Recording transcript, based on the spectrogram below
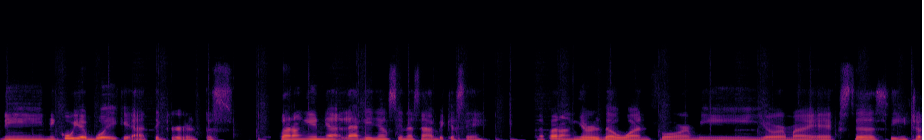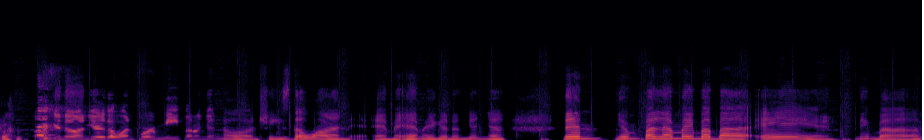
Ni, ni Kuya Boy kay ate girl. Tapos, parang yun nga, lagi niyang sinasabi kasi, na parang you're the one for me, you're my ecstasy. Charot. Parang ganon, you're the one for me. Parang ganon, she's the one. Eme, eme, ganon, ganyan. Then, yung pala may babae. Di ba?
